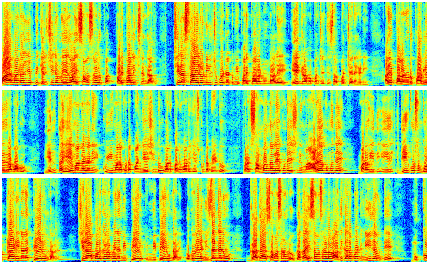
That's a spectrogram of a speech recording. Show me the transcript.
మాయమాటలు చెప్పి గెలిచడం ఏదో ఐదు సంవత్సరాలు పరిపాలించడం కాదు. చిరస్థాయిలో నిలిచిపోయేటట్టు మీ పరిపాలన ఉండాలి. ఏ గ్రామ పంచాయతీ సర్పంచ్ అయినా కానీ అరే పలానుడు పర్లేదురా బాబు. ఎంత ఏమన్నా కానీ కుయ్యి మనకుండా పని చేసిండు వాని పని వాడు చేసుకుంటా పోయిండు. మనకు సంబంధం లేకుండా చేసిండు మనం అడగకముందే మనం ఇది దీనికోసం కొట్లాడిననే పేరు ఉండాలి. శిలాపలకాలపైన మీ పేరు మీ పేరు ఉండాలి. ఒకవేళ నిజంగా నువ్వు గత సంవత్సరంలో గత ఐదు సంవత్సరాలలో అధికార పార్టీ నీదే ఉంటే ముక్కు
